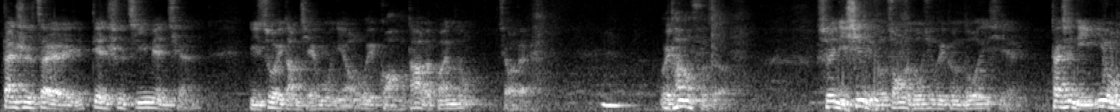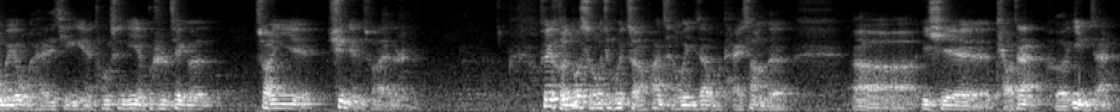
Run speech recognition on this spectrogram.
但是在电视机面前，你做一档节目，你要为广大的观众交代，嗯，为他们负责，所以你心里头装的东西会更多一些。但是你又没有舞台的经验，同时你也不是这个专业训练出来的人，所以很多时候就会转换成为你在舞台上的呃一些挑战和应战。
